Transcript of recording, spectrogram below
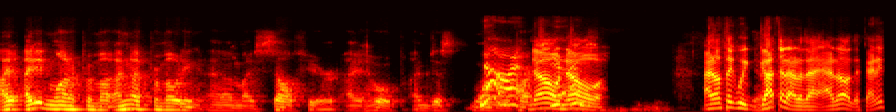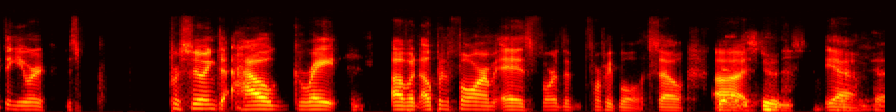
I, I didn't want to promote. I'm not promoting uh, myself here. I hope. I'm just. wanting to I- No, no. I don't think we Yeah. got that out of that at all. If anything, you were just pursuing to how great of an open forum is for the for people. So yeah, uh the students. yeah. yeah.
